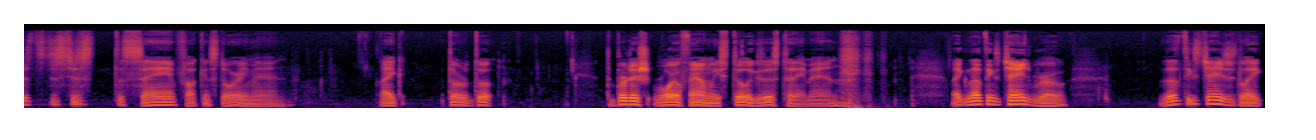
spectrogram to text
It's, it's just the same fucking story, man. Like the the the British royal family still exists today, man. like nothing's changed, bro. Nothing's changed. Like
